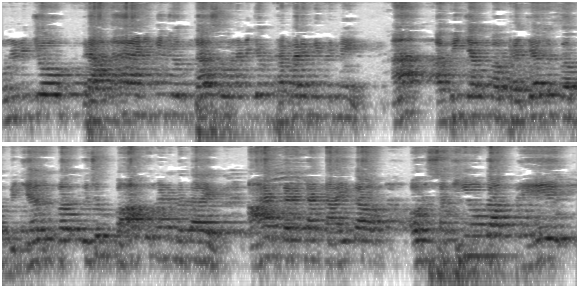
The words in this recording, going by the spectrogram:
उन्होंने जो राधा रानी की जो दस, उन्होंने जो भ्रमर गीत में अभिजल्प, प्रजल्प, विजल्प जो बाप उन्होंने बताए। आठ तरह का नायिका और सखियों का भेद।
